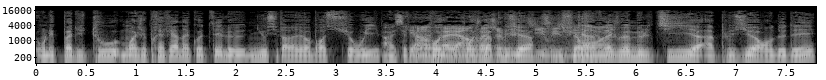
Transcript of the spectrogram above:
On n'est pas du tout. Moi, je préfère d'un côté le New Super Mario Bros sur Wii, Ah, est pas un la pour- vrai, pour un jouer vrai à jeu plusieurs, multi, oui, qui est un vrai ouais. joueur multi à plusieurs en 2D.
